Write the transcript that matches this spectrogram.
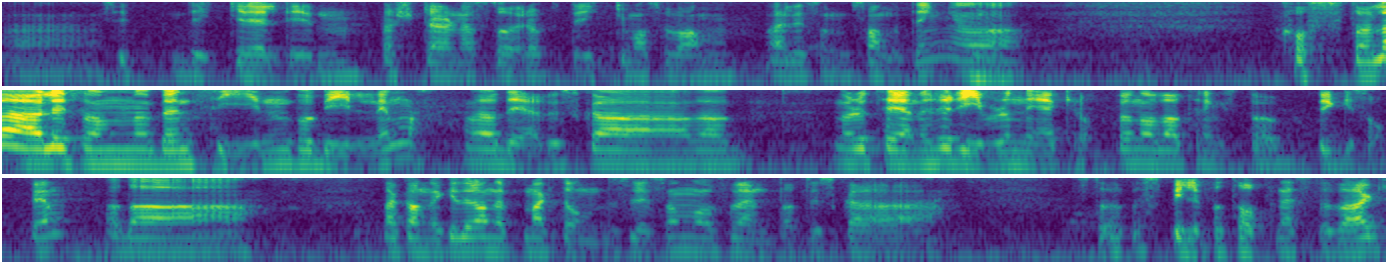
Uh, sitter, drikker hele tiden. Første er når jeg står opp, drikker masse vann. Det er liksom samme ting. Og Kostholdet er liksom bensinen på bilen din. Det er det du skal da, Når du trener, så river du ned kroppen, og da trengs det å bygges opp igjen. Og da, da kan du ikke dra ned på McDonald's liksom, og forvente at du skal stå, spille på topp neste dag.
